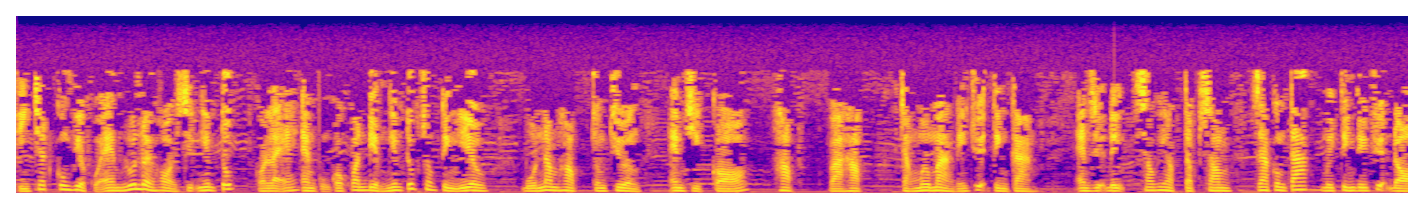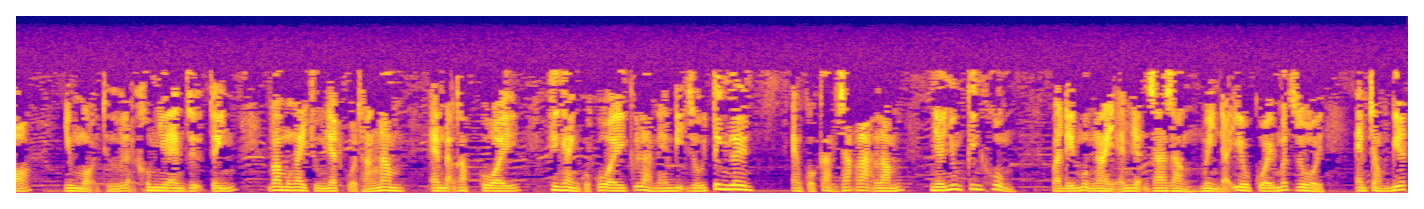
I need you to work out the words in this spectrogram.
tính chất công việc của em luôn đòi hỏi sự nghiêm túc, có lẽ em cũng có quan điểm nghiêm túc trong tình yêu. 4 năm học trong trường, em chỉ có học và học, chẳng mơ màng đến chuyện tình cảm. Em dự định sau khi học tập xong ra công tác mới tính đến chuyện đó, nhưng mọi thứ lại không như em dự tính. Và một ngày chủ nhật của tháng 5, em đã gặp cô ấy, hình ảnh của cô ấy cứ làm em bị rối tinh lên. Em có cảm giác lạ lắm, nhớ nhung kinh khủng. Và đến một ngày em nhận ra rằng mình đã yêu cô ấy mất rồi. Em chẳng biết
